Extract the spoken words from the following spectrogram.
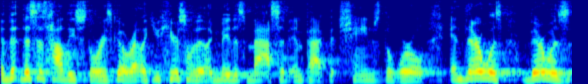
and th- this is how these stories go, right? Like you hear somebody like made this massive impact that changed the world. And there was, there was,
